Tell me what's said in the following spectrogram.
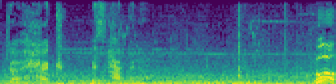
What the heck is happening? Whoa!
